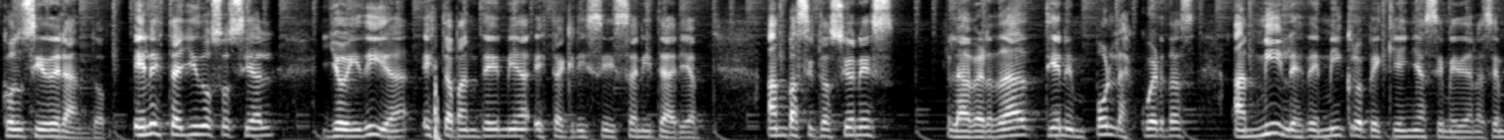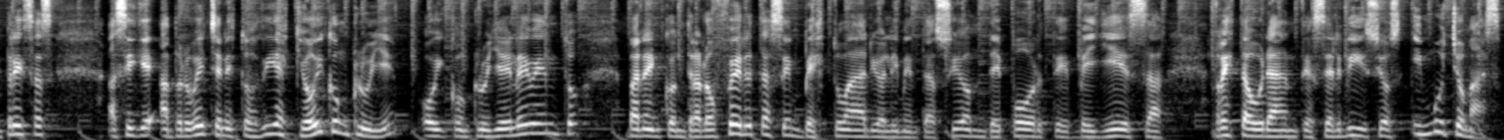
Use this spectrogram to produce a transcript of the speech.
considerando el estallido social y hoy día esta pandemia, esta crisis sanitaria. Ambas situaciones, la verdad, tienen por las cuerdas a miles de micro, pequeñas y medianas empresas, así que aprovechen estos días que hoy concluye, hoy concluye el evento, van a encontrar ofertas en vestuario, alimentación, deporte, belleza, restaurantes, servicios y mucho más.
